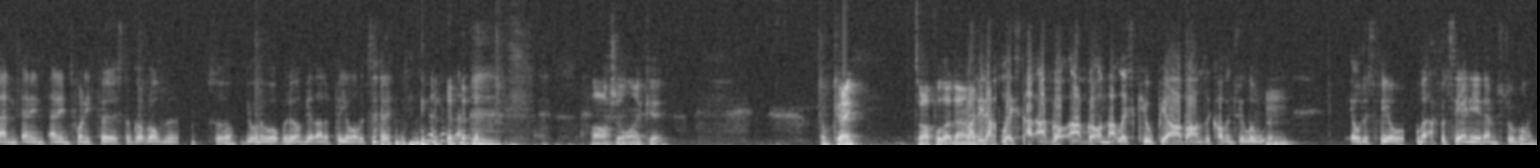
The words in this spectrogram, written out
And and in and in twenty first, I've got Rotherham. So you want to hope we don't get that appeal overturned. Harsh, I don't like it. Okay. So I'll put that down. but I did have a list. I've got I've got on that list QPR, Barnsley, Coventry, Luton. Mm. It'll just feel that I could see any of them struggling.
